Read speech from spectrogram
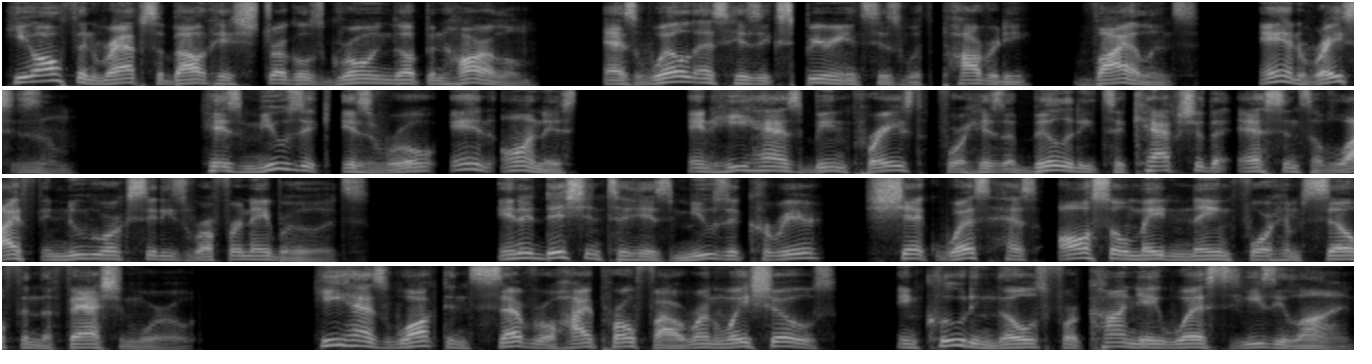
He often raps about his struggles growing up in Harlem, as well as his experiences with poverty, violence, and racism. His music is raw and honest, and he has been praised for his ability to capture the essence of life in New York City's rougher neighborhoods. In addition to his music career, Sheck Wes has also made a name for himself in the fashion world. He has walked in several high-profile runway shows, including those for Kanye West's Yeezy line,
